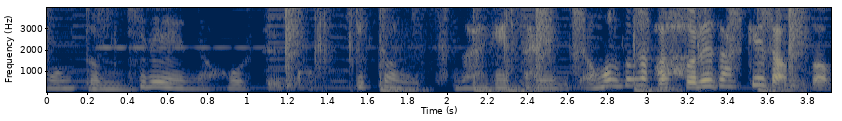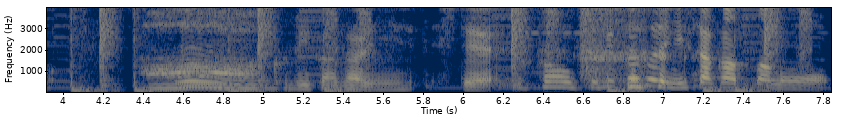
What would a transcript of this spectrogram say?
本当綺麗な宝石を糸につなげたいみたいな。本当なんかそれだけだったの。ああ、うん、首飾りにして。そう首飾りにしたかったの。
